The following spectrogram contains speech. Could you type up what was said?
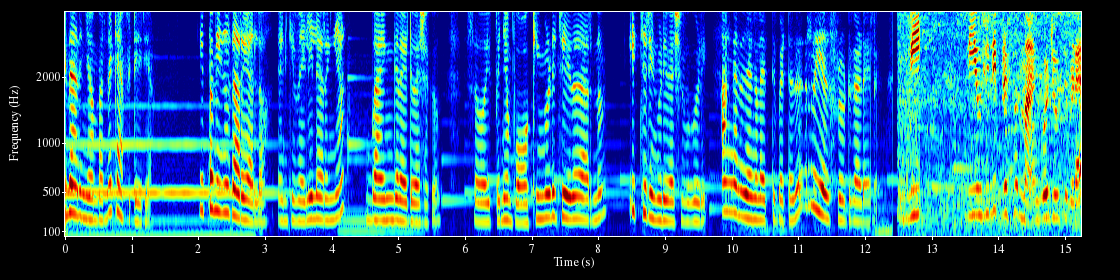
ഇതാണ് ഞാൻ പറഞ്ഞ കാഫറ്റേരിയ ഇപ്പം നിങ്ങൾക്കറിയാമല്ലോ എനിക്ക് വെളിയിലിറങ്ങിയാൽ ഭയങ്കരമായിട്ട് വിശക്കും. സോ ഇപ്പം ഞാൻ വാക്കിംഗ് കൂടി ചെയ്ത കാരണം ഇച്ചിരിയും കൂടി വിശപ്പ് കൂടി. അങ്ങനെ ഞങ്ങൾ എത്തിപ്പെട്ടത് റിയൽ ഫ്രൂട്ട് കടയിൽ we usually prefer mango juice ഇവിടെ.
